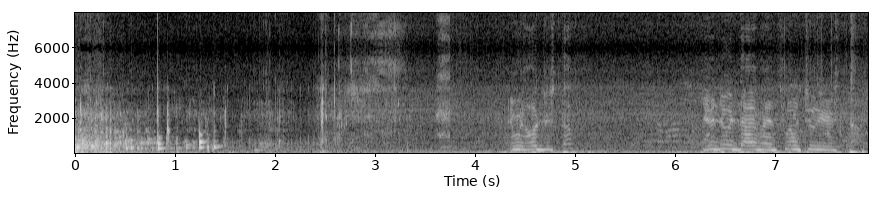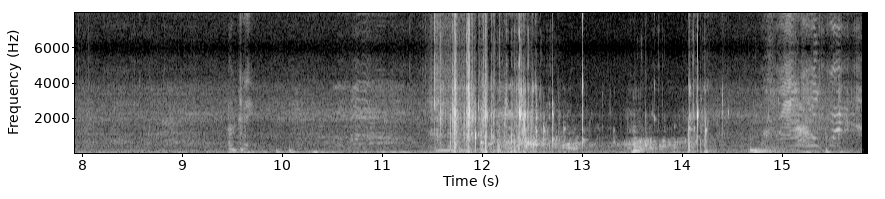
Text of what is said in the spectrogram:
Let me hold your stuff. You do a dive and swim to your stuff. Okay.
